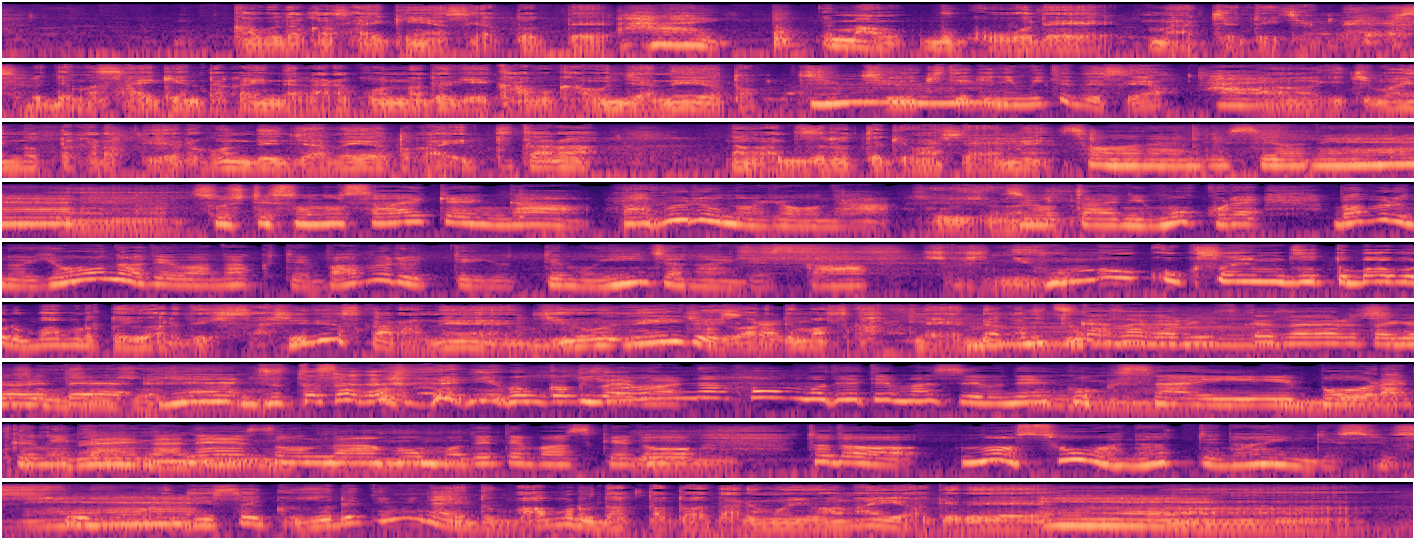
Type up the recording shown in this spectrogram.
株高債券安やっとって、はい、でまあ僕ここで、まあ、ちょっと言っちゃうそれでも債券高いんだからこんな時株買うんじゃねえよと。中期的に見てですよ、はい、あの1万円乗ったからって喜んでんじゃねえよとか言ってたらなんかずるっときましたよね。そうなんですよね。うん、そしてその債券がバブルのような状態に、はい、もうこれバブルのようなではなくてバブルって言ってもいいんじゃないですか？しかし日本の国債もずっとバブルバブルと言われて久しいですからね。10年以上言われてますからね。だからいつか下がるいつか下がると言われて、ね、ずっと下がる日本国債はいろんな本も出てますよね。国債暴落みたいなね、そんな本も出てますけど、ただまあそうはなってないんですよね。実際崩れてみないとバブルだったとは誰も言わないわけで、え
